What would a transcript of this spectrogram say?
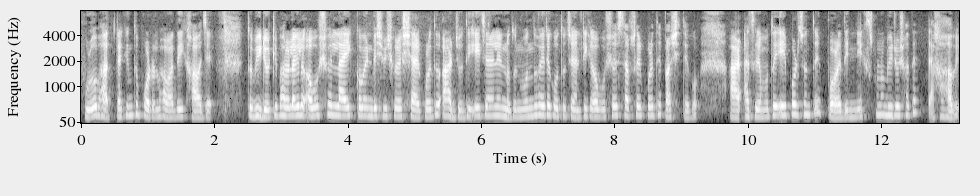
পুরো ভাতটা কিন্তু পটল ভাপা দিয়েই খাওয়া যায়। তো ভিডিওটি ভালো লাগলে অবশ্যই লাইক কমেন্ট বেশি বেশি করে শেয়ার করে দিও। আর যদি এই চ্যানেলে নতুন বন্ধু হয়ে থাকো, তো চ্যানেলটিকে অবশ্যই সাবস্ক্রাইব করে দিয়ে পাশে থেকো। আর আজকের মতো এই পর্যন্তই। পরের দিন নেক্সট কোনো ভিডিওর সাথে দেখা হবে।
